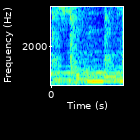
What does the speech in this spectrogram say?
There's nothing but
